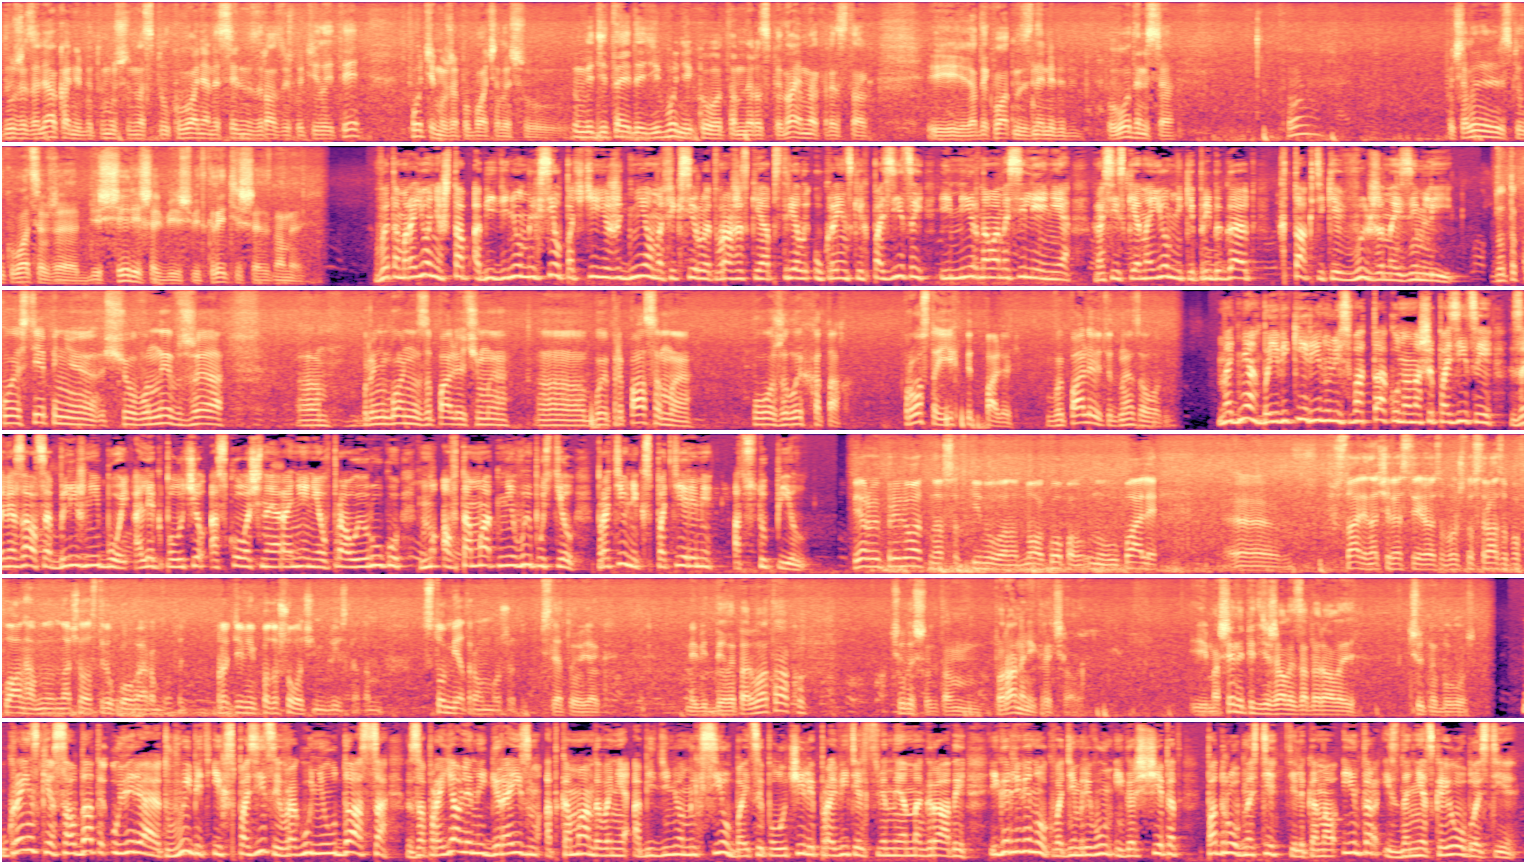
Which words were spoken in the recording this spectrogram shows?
Дуже залякані, бо тому що на спілкування не сильно зразу хотіли йти. Потім вже побачили, що ми дітей не їмо, нікого там не розпинаємо на хрестах і адекватно з ними поводимося. То почали спілкуватися вже більш щиріше, більш відкритіше з нами. В этом районе штаб Объединенных сил почти ежедневно фиксирует вражеские обстрелы украинских позиций и мирного населения. Российские наемники прибегают к тактике выжженной земли. До такої степені, що вони вже е, бронебойно запалюючими е, боєприпасами по жилих хатах. Просто їх підпалюють, випалюють одне за одним. На днях боевики ринулись в атаку на наши позиции. Завязался ближний бой. Олег получил осколочное ранение в правую руку, но автомат не выпустил. Противник с потерями отступил. Первый прилет нас откинуло на дно окопа, ну, упали, встали, начали отстреливаться, потому что сразу по флангам начала стрелковая работать. Противник подошел очень близко, там 100 метров может. Після того, як ми відбили першу атаку, чули, що там поранені кричали. І машини під'їжджали, забирали, чутно було. Украинские солдаты уверяют, выбить их с позиций врагу не удастся. За проявленный героизм от командования объединенных сил бойцы получили правительственные награды. Игорь Левинок, Вадим Ревун, Игорь Щепет. Подробности. Телеканал Интер из Донецкой области.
